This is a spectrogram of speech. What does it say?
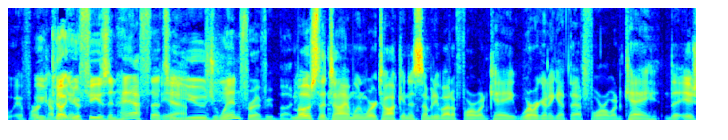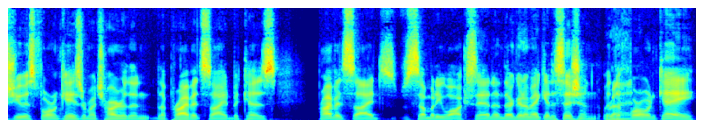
if- if we're you cut in- your fees in half. That's Yeah. a huge win for everybody. most of the time when we're talking to somebody about a 401k, we're going to get that 401k. The issue is 401ks are much harder than the private side because private side somebody walks in and they're going to make a decision. With the 401k,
